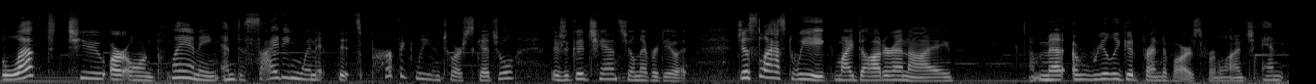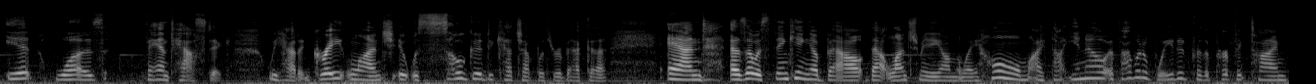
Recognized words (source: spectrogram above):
left to our own planning and deciding when it fits perfectly into our schedule, there's a good chance you'll never do it. Just last week, my daughter and I met a really good friend of ours for lunch, and it was fantastic. We had a great lunch. It was so good to catch up with Rebecca. And as I was thinking about that lunch meeting on the way home, I thought, you know, if I would have waited for the perfect time,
